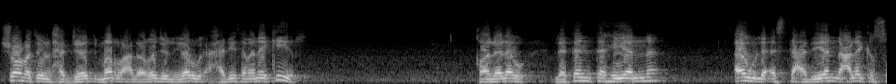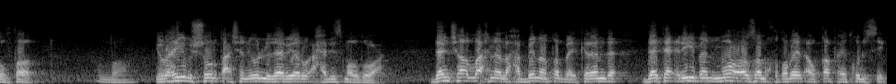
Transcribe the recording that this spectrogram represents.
شعبة بن الحجاج مر على رجل يروي أحاديث مناكير. قال له لتنتهين أو لأستعدين عليك السلطان. الله. يروح يجيب الشرطة عشان يقول له ده بيروي أحاديث موضوعة ده إن شاء الله إحنا لو حبينا نطبق الكلام ده. ده تقريبا معظم خطباء الأوقاف هيدخلوا السجن.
